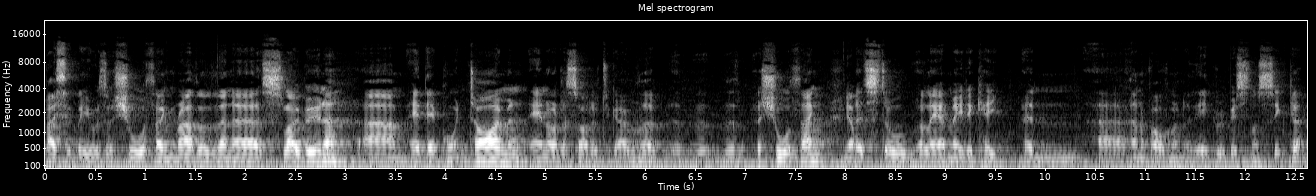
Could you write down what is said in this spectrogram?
basically it was a sure thing rather than a slow burner um, at that point in time, and, and I decided to go with a, a, a sure thing Yep. that still allowed me to keep in uh, an involvement in the agribusiness sector.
